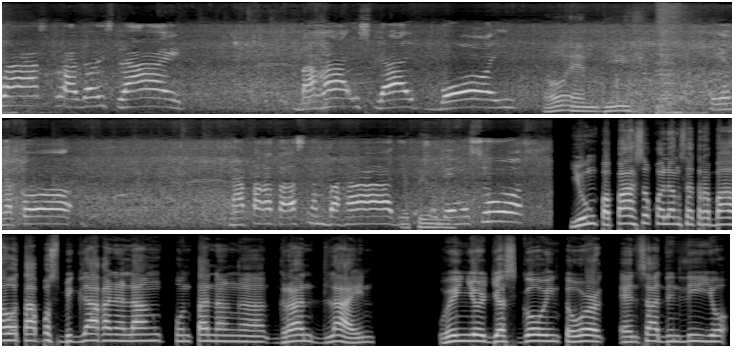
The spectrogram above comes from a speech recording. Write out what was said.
Wow, struggle is life. Baha is life, boy. OMG. Ayun na po. Napakataas ng baha dito Ito sa Benesus. Yung papasok ka lang sa trabaho tapos bigla ka na lang punta ng ah, Grand Line when you're just going to work and suddenly you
